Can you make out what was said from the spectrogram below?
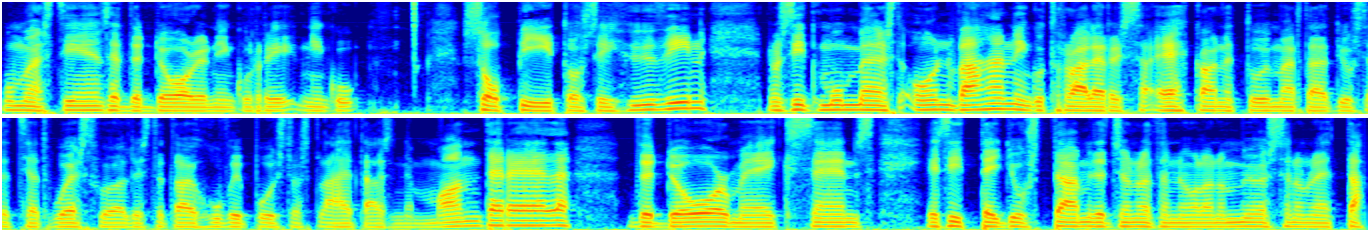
Mun mielestä siihen se The Door jo niinku, ri, niinku sopii tosi hyvin. No sit mun mielestä on vähän niin kuin trailerissa ehkä annettu ymmärtää, että just että sieltä Westworldista tai huvipuistosta lähdetään sinne mantereelle, The Door makes sense, ja sitten just tämä, mitä Jonathan Nolan on myös sanonut, että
